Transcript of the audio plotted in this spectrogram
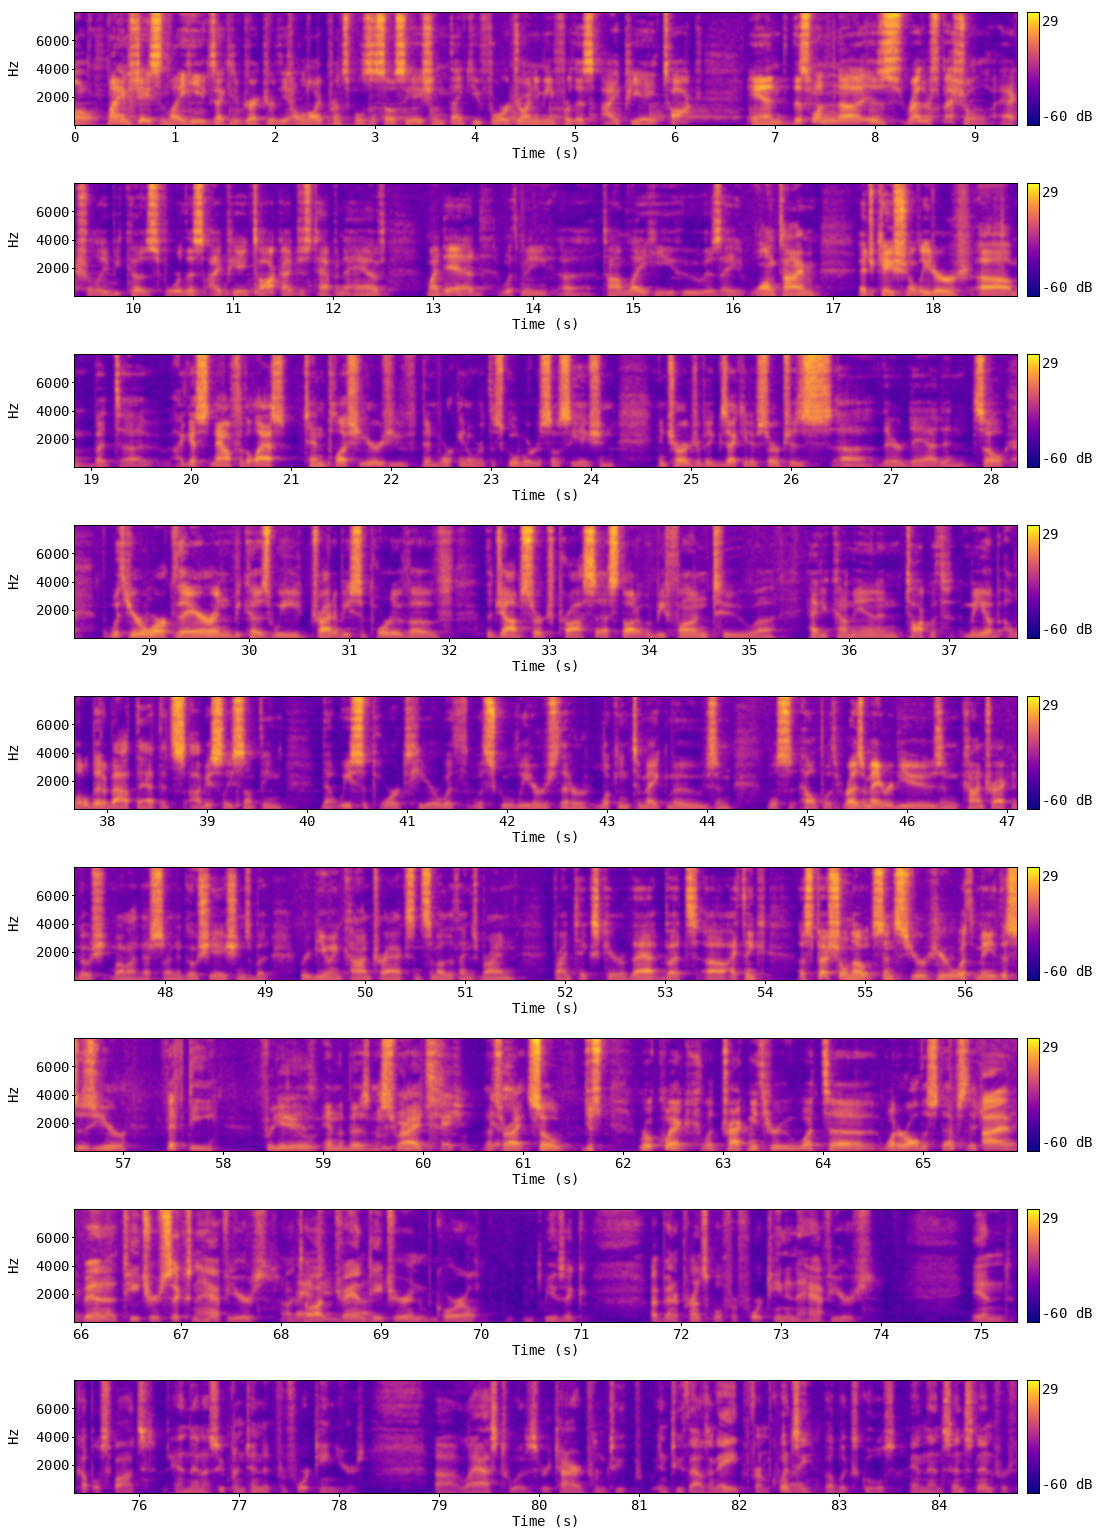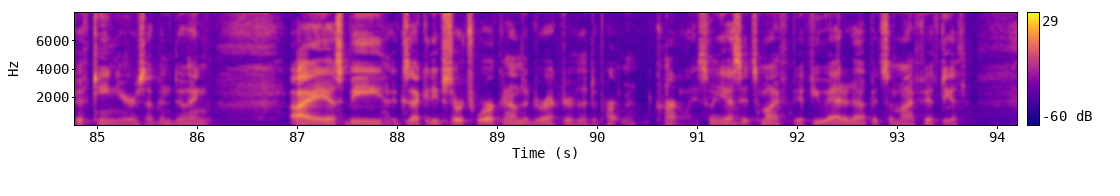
Hello, my name is Jason Leahy, Executive Director of the Illinois Principals Association. Thank you for joining me for this IPA talk. And this one uh, is rather special, actually, because for this IPA talk, I just happen to have my dad with me, uh, Tom Leahy, who is a longtime educational leader, um, but uh, I guess now for the last 10 plus years, you've been working over at the School Board Association in charge of executive searches uh, there, Dad. And so, Right. with your work there, and because we try to be supportive of the job search process, thought it would be fun to uh, have you come in and talk with me a, a little bit about that. That's obviously something that we support here with, with school leaders that are looking to make moves and we'll help with resume reviews and contract negotiation, well, not necessarily negotiations, but reviewing contracts and some other things. Brian, Brian takes care of that. But uh, I think a special note, since you're here with me, this is year 50 for you in the business, In right? education, That's yes. right. So just real quick, let, track me through. What, uh, what are all the steps that you I've take? been a teacher six and a half years. I Band taught teacher, band right? teacher and choral music. I've been a principal for 14 and a half years in a couple of spots, and then a superintendent for 14 years. Uh, Last was retired from, two- in 2008 from Quincy Public Schools, and then since then, for 15 years, I've been doing IASB executive search work, and I'm the director of the department currently. So yes, it's my, if you add it up, it's my 50th.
